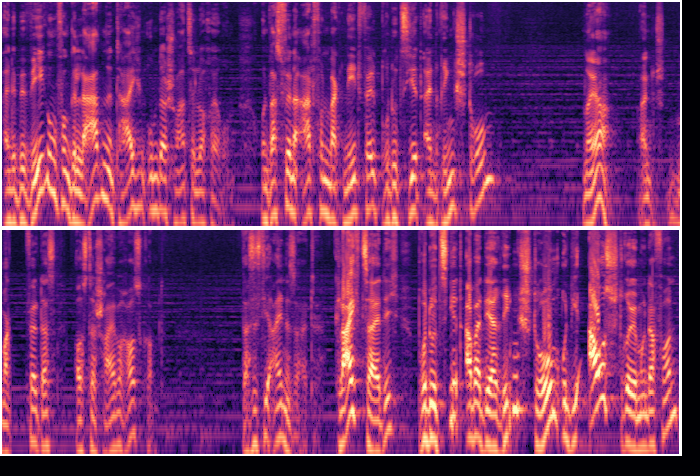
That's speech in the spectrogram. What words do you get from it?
eine Bewegung von geladenen Teilchen um das schwarze Loch herum. Und was für eine Art von Magnetfeld produziert ein Ringstrom? Naja, ein Magnetfeld, das aus der Scheibe rauskommt. Das ist die eine Seite. Gleichzeitig produziert aber der Ringstrom und die Ausströmung davon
